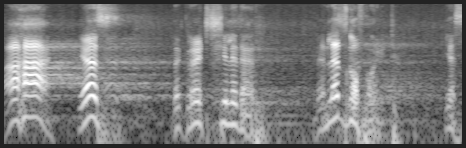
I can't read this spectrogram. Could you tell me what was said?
आहा यस द ग्रेट शिलेदार. Let's go for it yes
